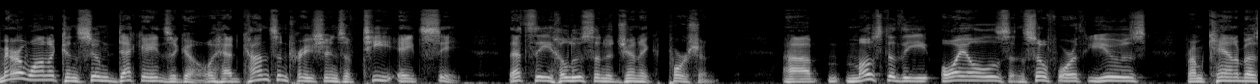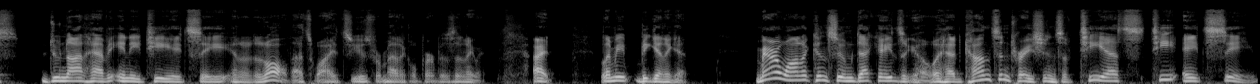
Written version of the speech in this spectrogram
Marijuana consumed decades ago had concentrations of THC. That's the hallucinogenic portion. Uh, most of the oils and so forth used from cannabis do not have any THC in it at all. That's why it's used for medical purposes anyway. All right, let me begin again. Marijuana consumed decades ago had concentrations of TS, THC,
